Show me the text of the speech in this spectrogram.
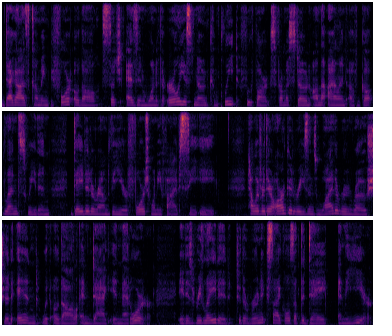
Dagaz coming before Odal, such as in one of the earliest known complete Futharks from a stone on the island of Gotland, Sweden, dated around the year 425 CE. However, there are good reasons why the rune row should end with Odal and Dag in that order. It is related to the runic cycles of the day and the year.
